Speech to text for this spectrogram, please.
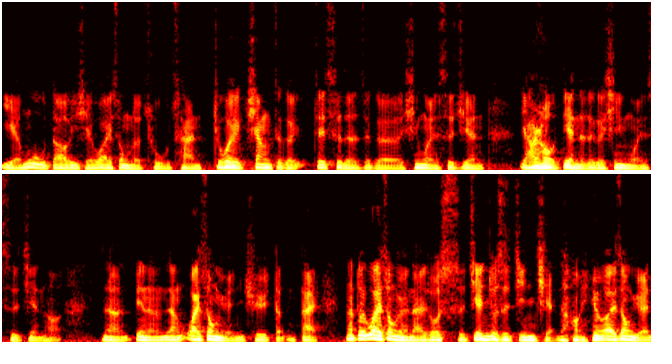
延误到一些外送的出餐，就会像这个这次的这个新闻事件，鸭肉店的这个新闻事件哈，那变成让外送员去等待。那对外送员来说，时间就是金钱哈，因为外送员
